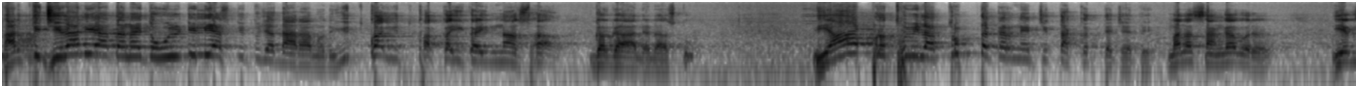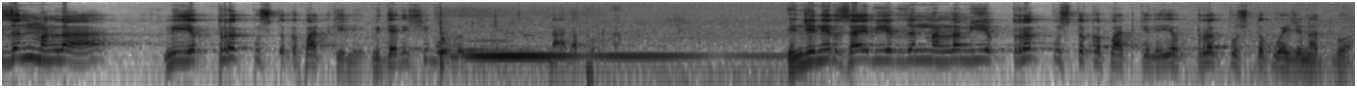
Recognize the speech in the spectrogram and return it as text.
आरती जिराली आता नाही तर उलटिली असती तुझ्या दारामध्ये. इतका इतका काही काहींना असा गगा आलेला असतो. या पृथ्वीला तृप्त करण्याची ताकद त्याच्यात आहे. मला सांगा बरं एक जण म्हणला मी एक ट्रक पुस्तक पाठ केले. मी त्या दिवशी बोललो तुमच्या नागापूरला. इंजिनियर साहेब एक जण म्हणला मी एक ट्रक पुस्तक पाठ केले एक ट्रक पुस्तक वैजनाथ बुवा.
